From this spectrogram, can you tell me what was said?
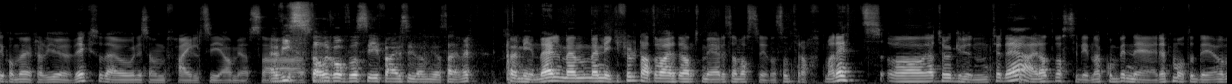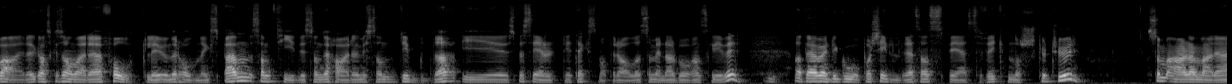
De kommer jo fra Gjøvik, så det er jo liksom feil side av Mjøsa. Jeg visste han kom til å si feil side av Mjøsa, Emil. For min del, men, men like fullt at det var et eller annet med liksom Vazelina som traff meg litt. Og jeg tror grunnen til det er at Vazelina kombinerer på en måte det å være et ganske sånn folkelig underholdningsband, samtidig som de har en viss sånn dybde, i, spesielt i tekstmaterialet som Eldar Vågan skriver. At de er veldig gode på å skildre en sånn spesifikk norsk kultur, som er den derre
